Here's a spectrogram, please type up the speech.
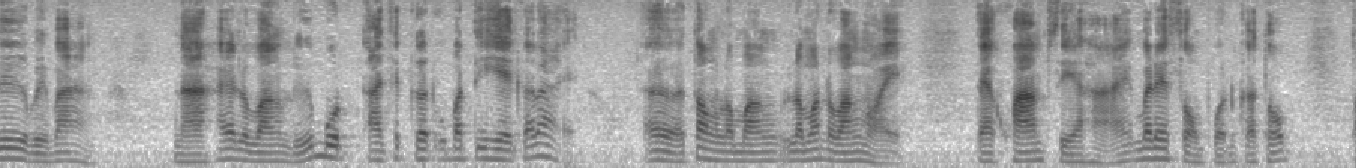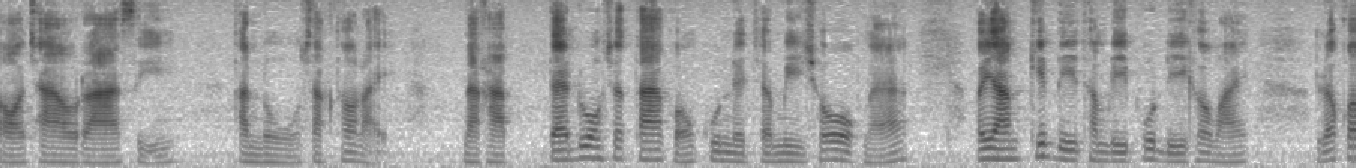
ดื้อไปบ้างนะให้ระวังหรือบุตรอาจจะเกิดอุบัติเหตุก็ได้เออต้องระวังระมัดระวังหน่อย แต่ความเสียหายไม่ได้ส่งผลกระทบต่อชาวราศีธนูสักเท่าไหร่นะครับ แต่ดวงชะตาของคุณเนี่ยจะมีโชคนะ พยายามคิดดีทำดีพูดดีเข้าไว้ แล้วก็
